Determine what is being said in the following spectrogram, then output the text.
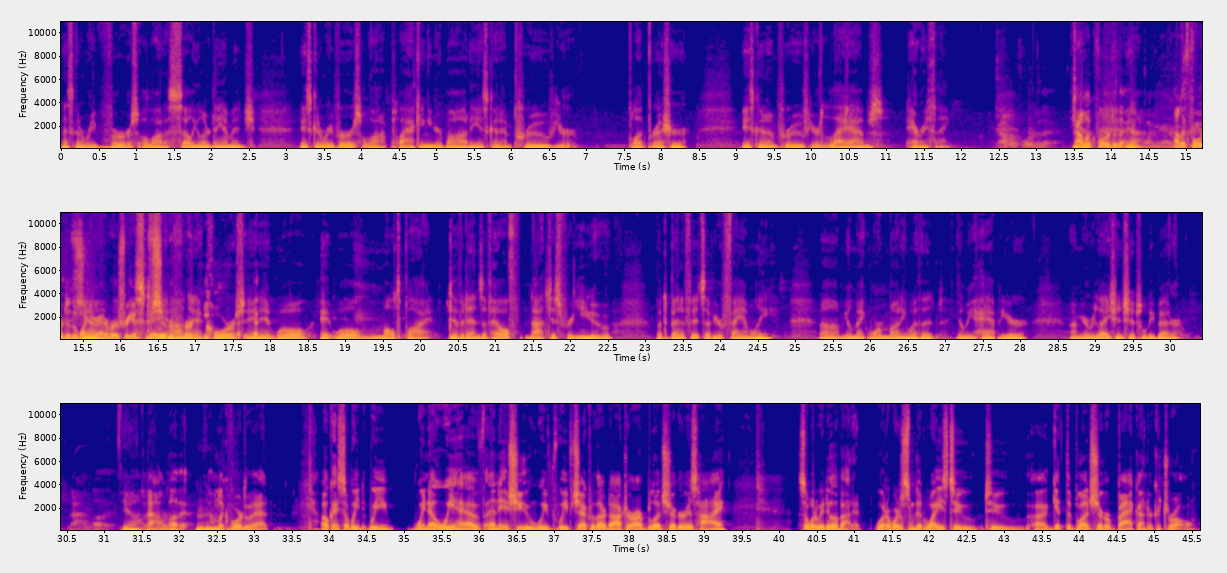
that's going to reverse a lot of cellular damage. It's going to reverse a lot of plaquing in your body. It's going to improve your blood pressure. It's going to improve your labs, everything. I look forward to that. I Yeah. look forward to that. Yeah. I look forward to the one year anniversary of Stay sugar on free. that course, and it will it will multiply dividends of health, not just for you, but the benefits of your family. Um, you'll make more money with it. You'll be happier. Um, your relationships will be better. I love it. Yeah. I love it. Mhm. I'm looking forward to that. Okay, so we we we know we have an issue. We've we've checked with our doctor. Our blood sugar is high. So what do we do about it? What are what are some good ways to to uh, get the blood sugar back under control?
